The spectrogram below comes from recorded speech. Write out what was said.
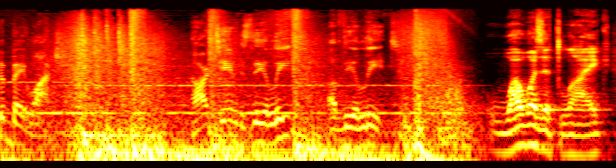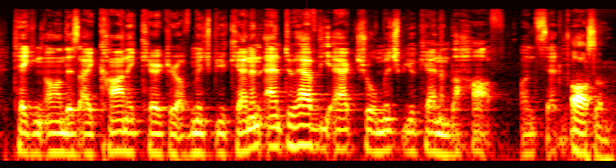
to Baywatch. Our team is the elite of the elite. What was it like taking on this iconic character of Mitch Buchanan and to have the actual Mitch Buchanan, the Hoff, on set? Awesome.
